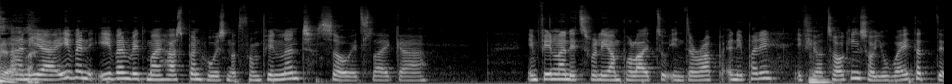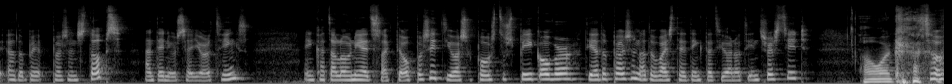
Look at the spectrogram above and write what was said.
Yeah. and yeah, even even with my husband who is not from Finland, so it's like uh, in Finland it's really unpolite to interrupt anybody if you are Mhm. talking. So you wait that the other person stops and then you say your things. In Catalonia, it's like the opposite. You are supposed to speak over the other person, otherwise they think that you are not interested. Oh, okay. So,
